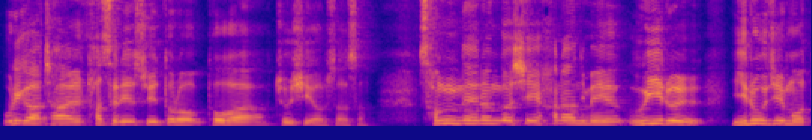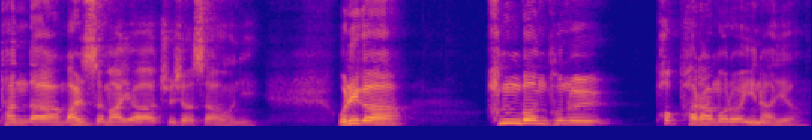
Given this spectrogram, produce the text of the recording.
우리가 잘 다스릴 수 있도록 도와 주시옵소서. 성내는 것이 하나님의 의를 이루지 못한다 말씀하여 주셨사오니 우리가 한 번 분을 폭발함으로 인하여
